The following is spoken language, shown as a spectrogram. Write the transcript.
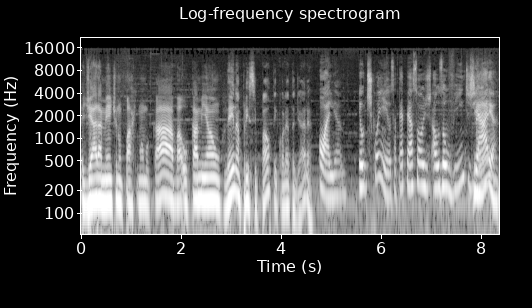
diariamente no Parque Mamucaba, o caminhão. Nem na principal tem coleta diária? Olha, eu desconheço, até peço aos, aos ouvintes. Diária? Né?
